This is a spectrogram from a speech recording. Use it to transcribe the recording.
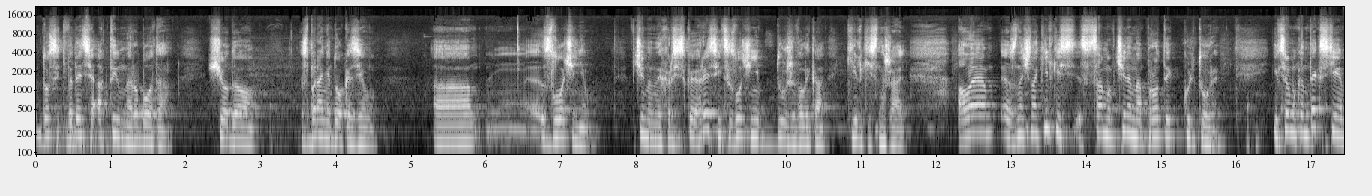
досить ведеться активна робота щодо збирання доказів злочинів, вчинених російською агресією. Це злочинів дуже велика кількість, на жаль. Але е, значна кількість саме вчинена проти культури. І в цьому контексті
